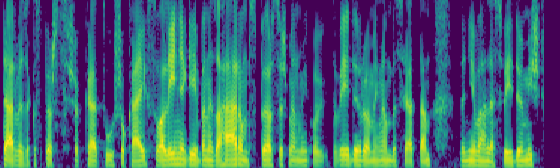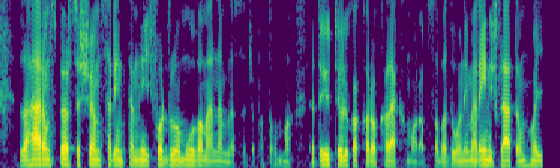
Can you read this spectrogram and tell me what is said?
tervezek a spurs túl sokáig, szóval lényegében ez a három spurs mert mondjuk a védőről még nem beszéltem, de nyilván lesz védőm is, ez a három spurs szerintem négy forduló múlva már nem lesz a csapatomban. Tehát őtőlük akarok a leghamarabb szabadulni, mert én is látom, hogy,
